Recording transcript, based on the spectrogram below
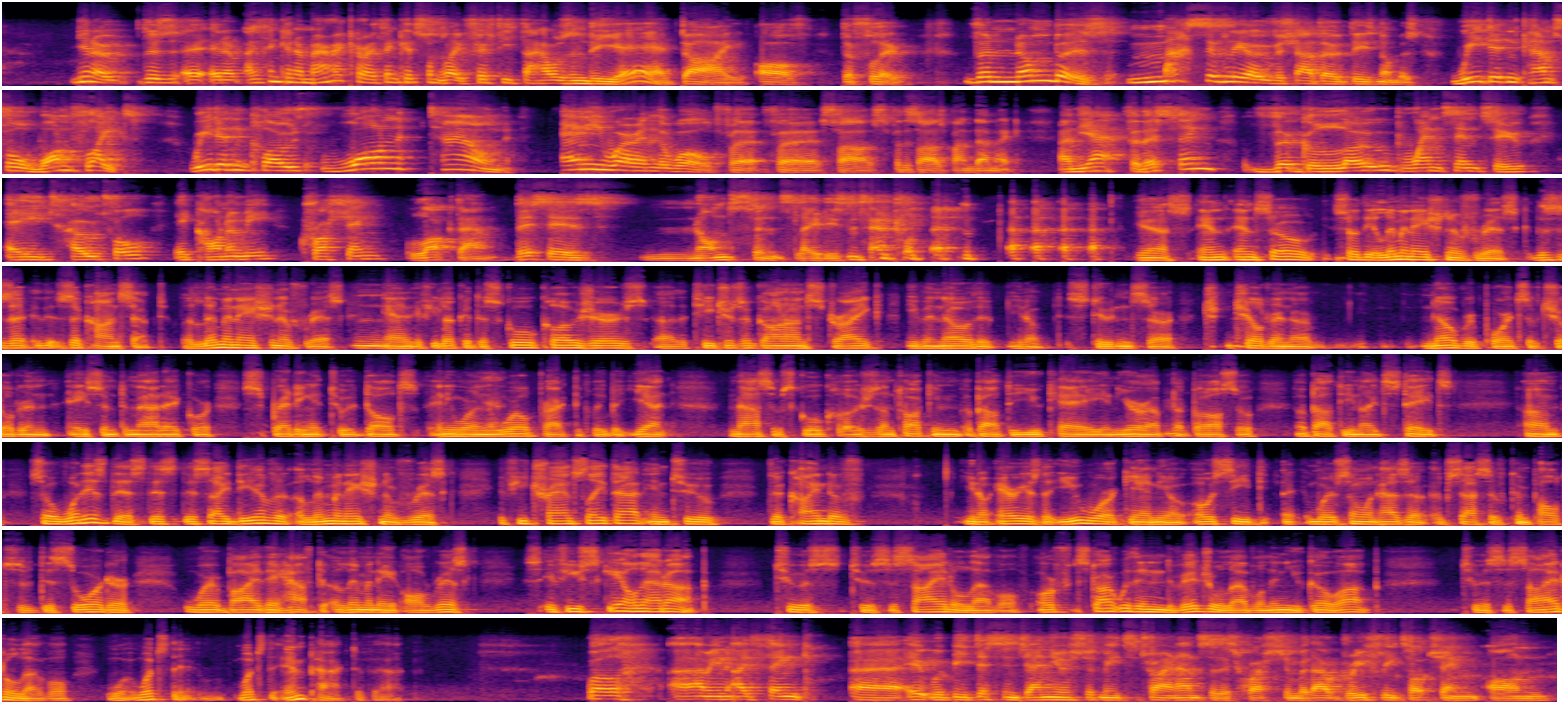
you know, there's, I think in America, I think it's something like 50,000 a year die of the flu. The numbers massively overshadowed these numbers. We didn't cancel one flight. We didn't close one town anywhere in the world for, for SARS, for the SARS pandemic. And yet, for this thing, the globe went into a total economy crushing lockdown. This is nonsense, ladies and gentlemen. yes, and and so so the elimination of risk. This is a this is a concept. Elimination of risk. Mm. And if you look at the school closures, uh, the teachers have gone on strike, even though that you know students or ch- children are no reports of children asymptomatic or spreading it to adults anywhere in yeah. the world practically, but yet massive school closures. I'm talking about the UK and Europe, mm. but also about the United States. Um, so what is this? This this idea of elimination of risk. If you translate that into the kind of you know areas that you work in, you know OCD, uh, where someone has an obsessive compulsive disorder, whereby they have to eliminate all risk. If you scale that up to a to a societal level, or start with an individual level, and then you go up to a societal level, what's the what's the impact of that? Well, I mean, I think uh, it would be disingenuous of me to try and answer this question without briefly touching on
